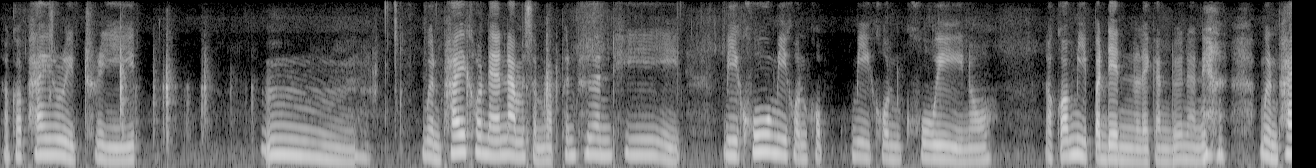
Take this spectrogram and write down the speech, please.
แล้วก็ไพ่ retreat อืม เหมือนไพ่เขาแนะนำสำหรับเพื่อนๆที่มีคู่มีคนคบมีคนคุยเนาะแล้วก็มีประเด็นอะไรกันด้วยนะเนี่ย เหมือนไพ่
